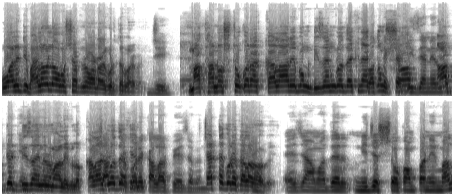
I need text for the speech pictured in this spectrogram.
কোয়ালিটি ভালো হলে অবশ্যই আপনি অর্ডার করতে পারবেন। জি। মাথা নষ্ট করা কালার এবং ডিজাইনগুলো দেখেন একদম সব আপডেট ডিজাইনের মাল এগুলো কালারগুলো দেখেন করে কালার পেয়ে যাবেন। চারটা করে কালার হবে। এই যে আমাদের নিজস্ব কোম্পানির মাল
